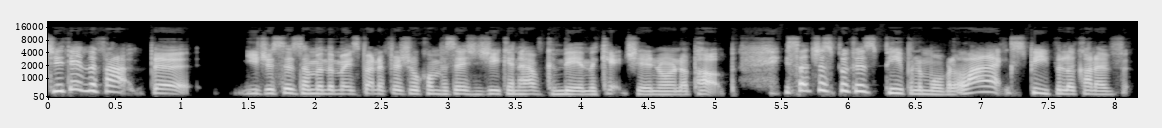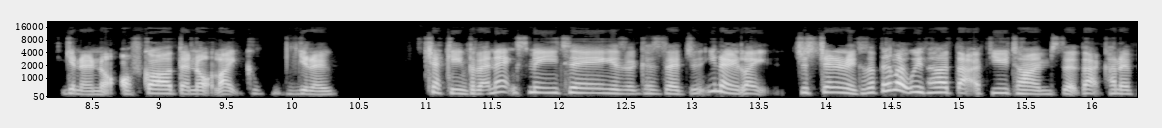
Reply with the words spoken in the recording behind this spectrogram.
Do you think the fact that you just said some of the most beneficial conversations you can have can be in the kitchen or in a pub. Is that just because people are more relaxed? People are kind of, you know, not off guard. They're not like, you know, checking for their next meeting. Is it because they're just, you know, like just generally? Because I feel like we've heard that a few times that that kind of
